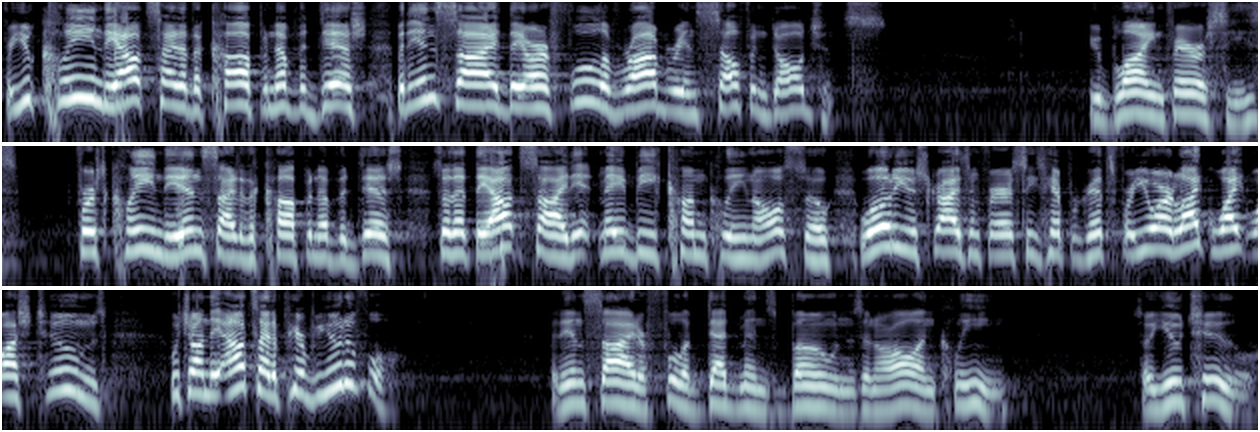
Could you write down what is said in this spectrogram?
For you clean the outside of the cup and of the dish, but inside they are full of robbery and self indulgence. You blind Pharisees, first clean the inside of the cup and of the dish, so that the outside it may become clean also. Woe to you, scribes and Pharisees, hypocrites, for you are like whitewashed tombs, which on the outside appear beautiful but inside are full of dead men's bones and are all unclean. So you too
